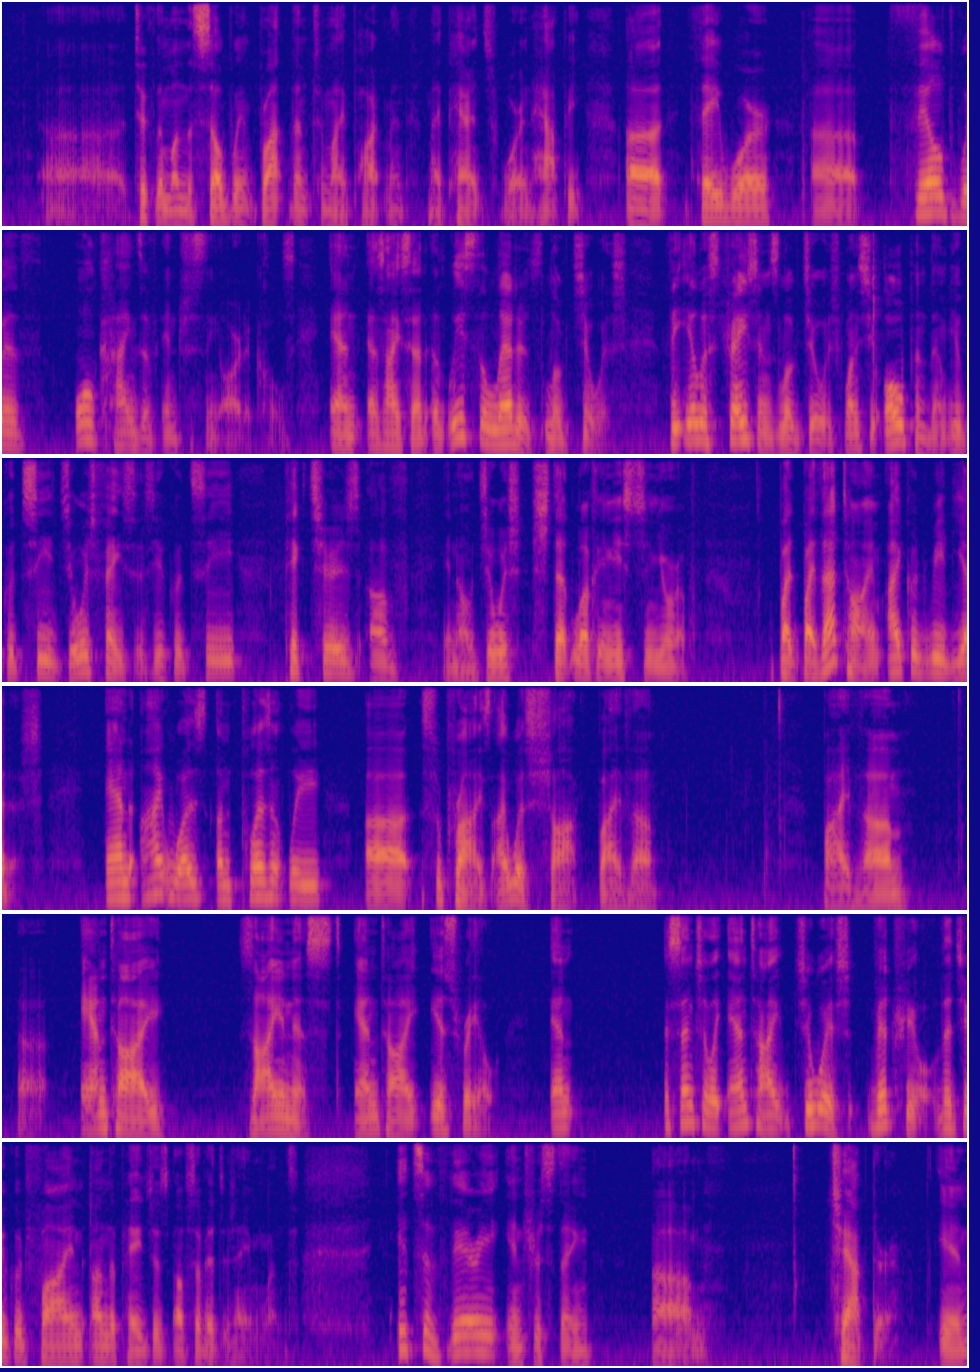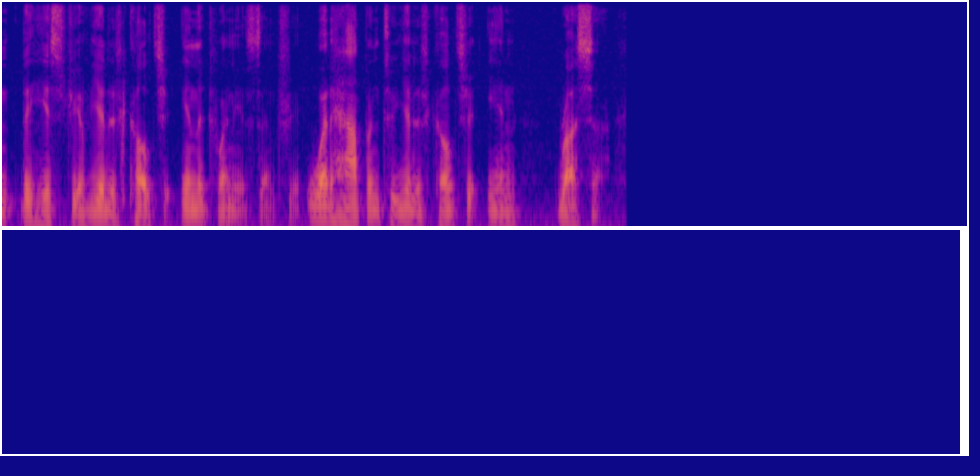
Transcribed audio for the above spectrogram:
uh, took them on the subway and brought them to my apartment. My parents weren't happy. Uh, they were uh, filled with all kinds of interesting articles. And as I said, at least the letters looked Jewish. The illustrations looked Jewish. Once you opened them, you could see Jewish faces. You could see pictures of, you know, Jewish Städtler in Eastern Europe. But by that time, I could read Yiddish. And I was unpleasantly uh, surprised. I was shocked by the, by the um, uh, anti-Zionist, anti-Israel, and essentially anti-Jewish vitriol that you could find on the pages of Sovetish Heymland. It's a very interesting um, chapter in the history of Yiddish culture in the 20th century. What happened to Yiddish culture in Russia?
